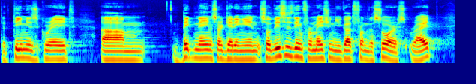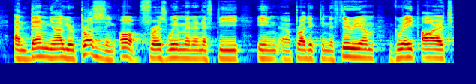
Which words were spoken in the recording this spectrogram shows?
the team is great, um, big names are getting in. So this is the information you got from the source, right? And then now you're processing oh first women nft in a project in ethereum great art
